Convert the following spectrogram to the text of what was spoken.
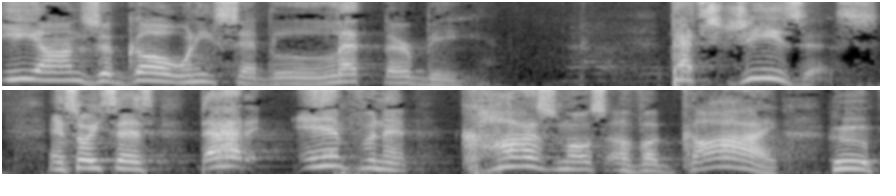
eons ago when He said, Let there be. That's Jesus. And so He says, that infinite cosmos of a guy who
